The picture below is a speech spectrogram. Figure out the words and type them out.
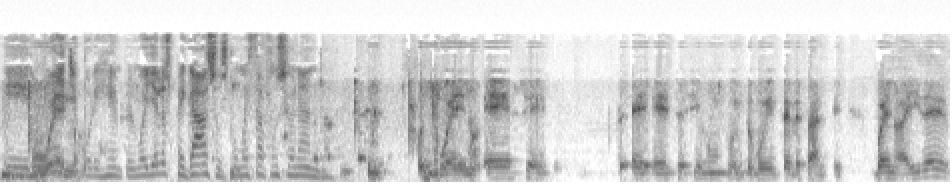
el muelle, por ejemplo, el muelle de los Pegasos, ¿cómo está funcionando? Bueno, ese, e, ese sí es un punto muy interesante. Bueno, ahí de,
